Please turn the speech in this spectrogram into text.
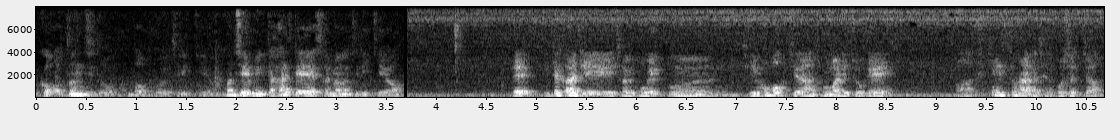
효과가 어떤지도 한번 보여드릴게요. 펀치웨이브 이따 할 때 설명을 드릴게요. 네, 이때까지 저희 고객분 뒤 허벅지랑 종아리 쪽에 어, 스키니스톤 하나 잘 보셨죠?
